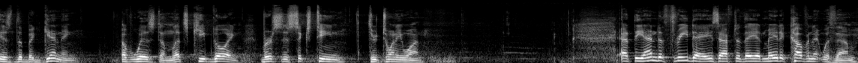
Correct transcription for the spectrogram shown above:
is the beginning of wisdom. Let's keep going. Verses 16 through 21. At the end of three days, after they had made a covenant with them,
